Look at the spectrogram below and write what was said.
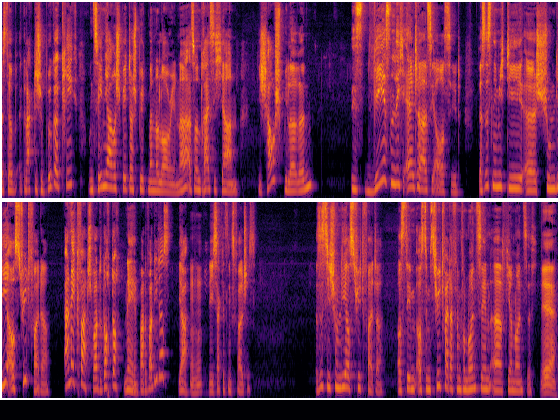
ist der galaktische Bürgerkrieg und 10 Jahre später spielt Mandalorian, ne? also in 30 Jahren. Die Schauspielerin ist wesentlich älter, als sie aussieht. Das ist nämlich die äh, Chun-Li aus Street Fighter. Ah, nee, Quatsch, warte, doch, doch, nee, warte, war die das? Ja. Mhm. Nee, ich sag jetzt nichts Falsches. Das ist die Chun-Li aus Street Fighter. Aus dem, aus dem Street Fighter 5 von 1994. Ja. Yeah.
